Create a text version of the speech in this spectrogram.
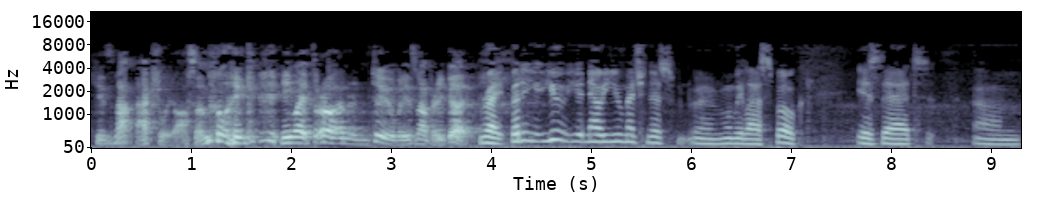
he's not actually awesome. like, he might throw 102, but he's not very good. Right, but you, you, now you mentioned this uh, when we last spoke, is that um,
